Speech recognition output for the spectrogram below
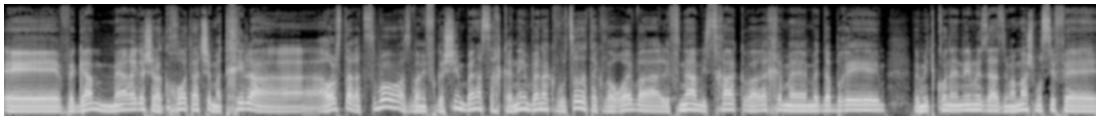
אה, וגם מהרגע של הכוחות עד שמתחיל האולסטאר עצמו, אז במפגשים בין השחקנים, בין הקבוצות, אתה כבר רואה לפני המשחק כבר איך הם אה, מדברים ומתכוננים לזה, אז זה ממש מוסיף אה,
